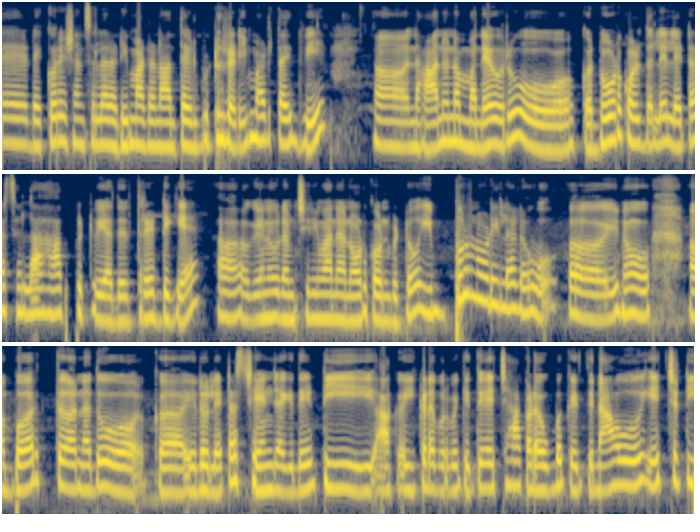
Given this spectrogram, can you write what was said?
ಮತ್ತು ಡೆಕೋರೇಷನ್ಸ್ ಎಲ್ಲ ರೆಡಿ ಮಾಡೋಣ ಅಂತ ಹೇಳ್ಬಿಟ್ಟು ರೆಡಿ ಮಾಡ್ತಾಯಿದ್ವಿ ನಾನು ನಮ್ಮ ಮನೆಯವರು ನೋಡ್ಕೊಳ್ದಲ್ಲೇ ಲೆಟರ್ಸ್ ಎಲ್ಲ ಹಾಕ್ಬಿಟ್ವಿ ಅದು ಥ್ರೆಡ್ಡಿಗೆ ಏನು ನಮ್ಮ ಚಿನಿಮಾನ ನೋಡ್ಕೊಂಡ್ಬಿಟ್ಟು. ಇಬ್ಬರು ನೋಡಿಲ್ಲ ನಾವು. ಏನು ಬರ್ತ್ ಅನ್ನೋದು ಕ, ಏನು ಲೆಟರ್ಸ್ ಚೇಂಜ್ ಆಗಿದೆ. ಟಿ ಆ, ಈ ಕಡೆ ಬರಬೇಕಿತ್ತು ಎಚ್ ಆ ಕಡೆ ಹೋಗ್ಬೇಕಿತ್ತು. ನಾವು ಎಚ್ ಟಿ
